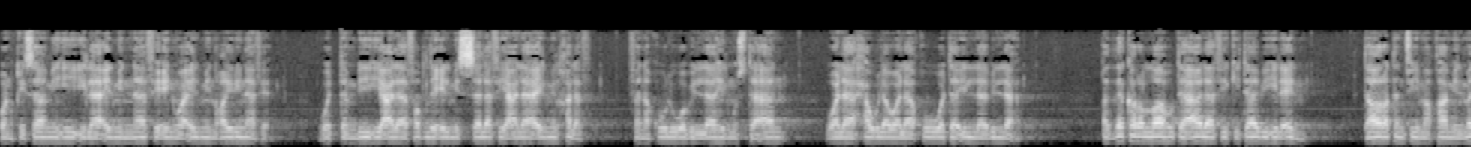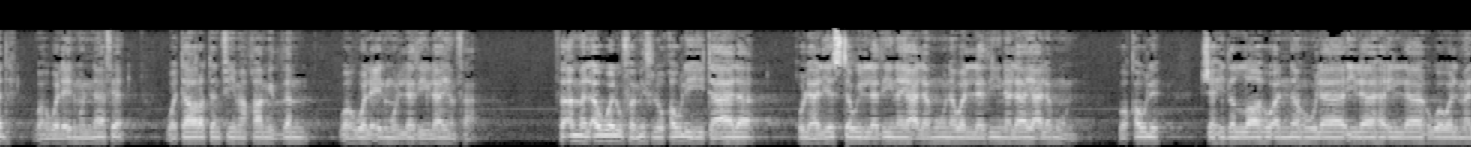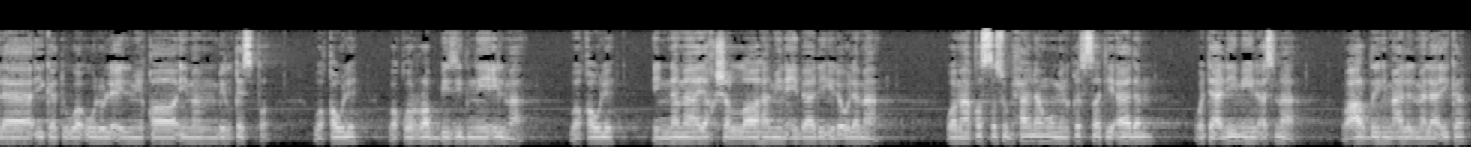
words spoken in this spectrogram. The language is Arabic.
وانقسامه إلى علم نافع وعلم غير نافع والتنبيه على فضل علم السلف على علم الخلف. فنقول وبالله المستعان ولا حول ولا قوة إلا بالله. قد ذكر الله تعالى في كتابه العلم تارة في مقام المدح وهو العلم النافع وتارة في مقام الذم وهو العلم الذي لا ينفع. فأما الأول فمثل قوله تعالى قل هل يستوي الذين يعلمون والذين لا يعلمون؟ وقوله شهد الله أنه لا إله إلا هو والملائكة وأولو العلم قائما بالقسط. وقوله وقل رب زدني علما. وقوله إنما يخشى الله من عباده العلماء. وما قص سبحانه من قصة آدم وتعليمه الأسماء وعرضهم على الملائكة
